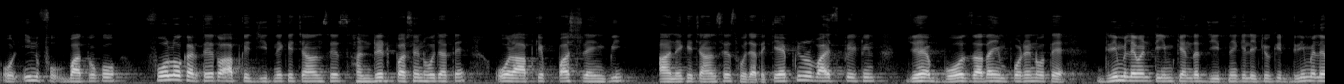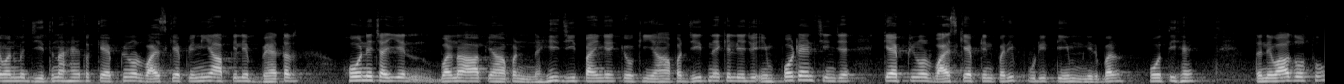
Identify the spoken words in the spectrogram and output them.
और इन बातों को फॉलो करते हैं तो आपके जीतने के चांसेस हंड्रेड परसेंट हो जाते हैं, और आपके फ़र्स्ट रैंक भी आने के चांसेस हो जाते हैं। कैप्टन और वाइस कैप्टन जो है, बहुत ज़्यादा इंपॉर्टेंट होते हैं ड्रीम इलेवन टीम के अंदर जीतने के लिए, क्योंकि ड्रीम इलेवन में जीतना है तो कैप्टन और वाइस कैप्टन ही आपके लिए बेहतर होने चाहिए, वरना आप यहाँ पर नहीं जीत पाएँगे, क्योंकि यहाँ पर जीतने के लिए जो इम्पोर्टेंट चीज़ है, कैप्टन और वाइस कैप्टन पर ही पूरी टीम निर्भर होती है। धन्यवाद दोस्तों,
